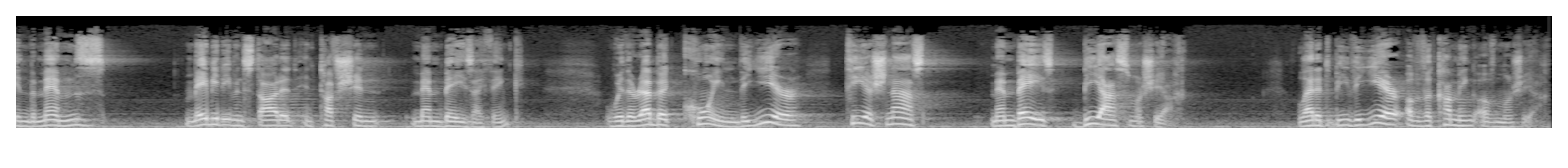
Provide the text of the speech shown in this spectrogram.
in the Mems, maybe it even started in Tufshin Membeis, I think, where the Rebbe coined the year Tiyashnas Membeis Bias Moshiach. Let it be the year of the coming of Moshiach.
